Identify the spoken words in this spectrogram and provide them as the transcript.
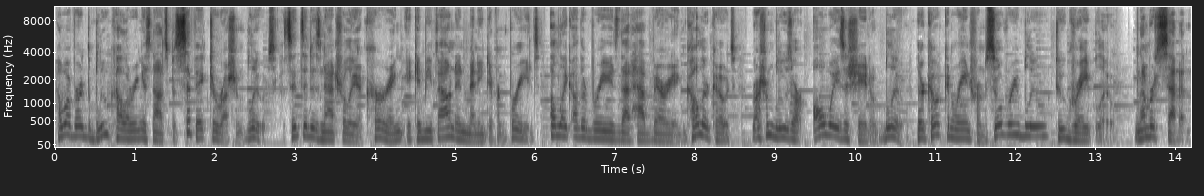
However, the blue coloring is not specific to Russian blues. Since it is naturally occurring, it can be found in many different breeds. Unlike other breeds that have varying color coats, Russian blues are always a shade of blue. Their coat can range from silvery blue to gray blue. Number 7.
